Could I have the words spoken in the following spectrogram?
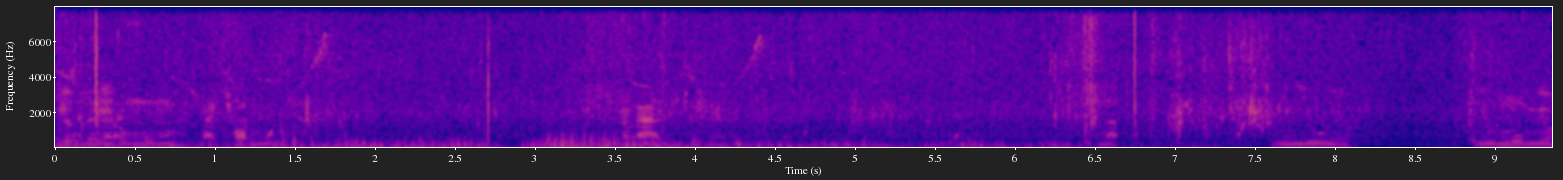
เยอะเลยตรงมุมปลาช่อนมุดข้างล่างนะยังอยู่อยู่อยู่มุมอยู่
